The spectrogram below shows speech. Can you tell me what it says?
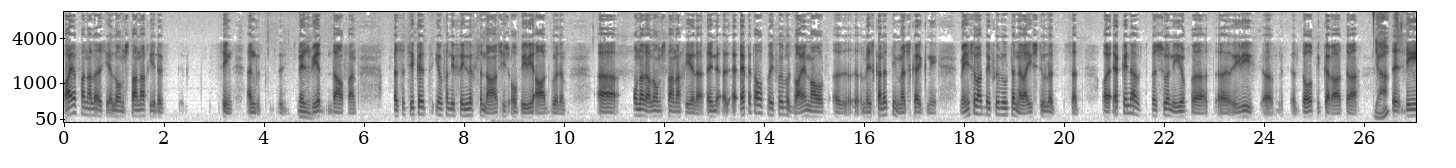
baie van hulle as jy hulle omstandighede sien en mens hmm. weet daarvan is dit seker een van die vriendelikste nasies op hierdie aardbodem. Uh onder alle omstandighede. En uh, ek het al byvoorbeeld baie maal uh, mense kan dit nie miskyk nie. Mense wat byvoorbeeld in reistoele sit. Uh, ek ken 'n persoon hier op uh, uh hierdie uh, dorpie Karatra. Ja. Die, die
